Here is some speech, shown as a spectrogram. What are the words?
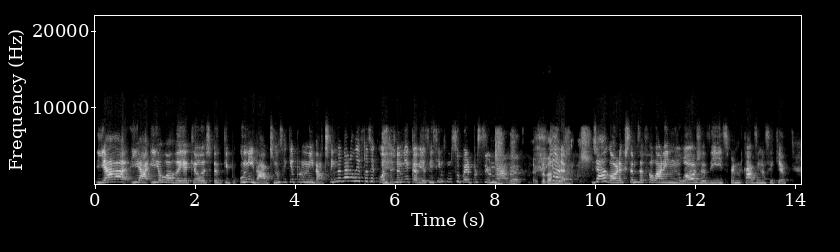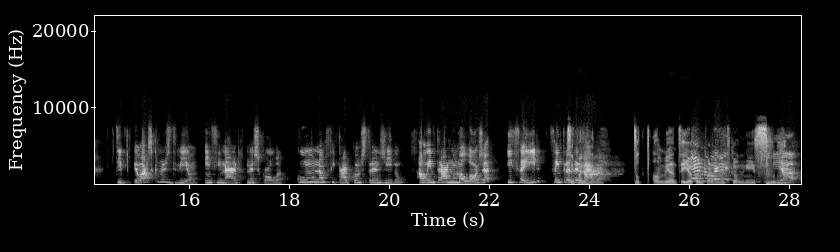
Ya, ya, e eu odeio aquelas, eh, tipo, unidades, não sei o que é por unidades. Tenho de andar ali a fazer contas na minha cabeça e sinto-me super pressionada. É verdade. olha, Já agora que estamos a falar em lojas e supermercados e não sei o quê, tipo, eu acho que nos deviam ensinar na escola como não ficar constrangido ao entrar numa loja e sair sem trazer pagar. nada. Totalmente, e eu É, concordo é? muito com isso. Yeah.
